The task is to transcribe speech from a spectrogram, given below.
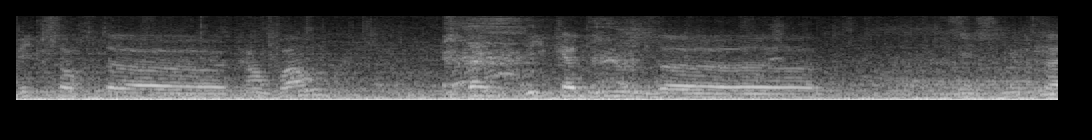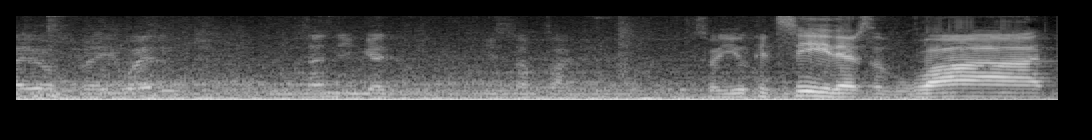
bit softer compound then he can use uh, these new tires very well then he get his time So you can see there's a lot.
